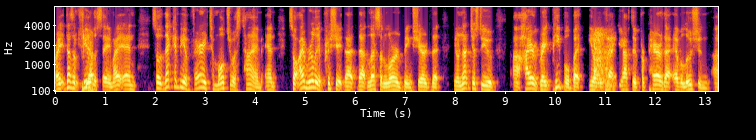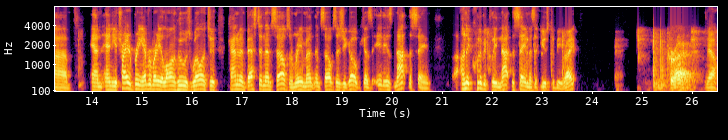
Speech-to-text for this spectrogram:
right? It doesn't feel yeah. the same I, and so that can be a very tumultuous time and so i really appreciate that that lesson learned being shared that you know not just do you uh, hire great people but you know in fact you have to prepare that evolution um, and and you try to bring everybody along who is willing to kind of invest in themselves and reinvent themselves as you go because it is not the same unequivocally not the same as it used to be right? Correct. Yeah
